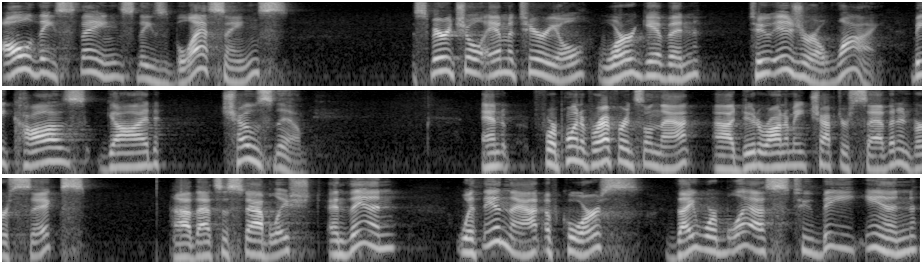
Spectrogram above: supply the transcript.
all these things, these blessings, spiritual and material, were given to Israel. Why? Because God chose them. And for a point of reference on that, uh, Deuteronomy chapter 7 and verse 6 uh, that's established. And then within that, of course, they were blessed to be in the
